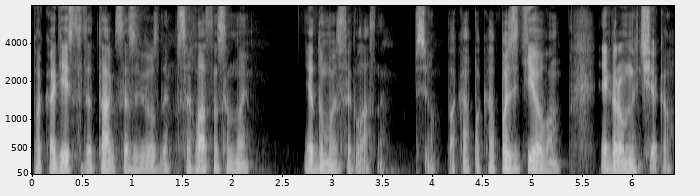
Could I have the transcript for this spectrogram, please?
пока действует эта акция звезды. Согласны со мной? Я думаю, согласны. Все, пока-пока. Позитива вам и огромных чеков.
